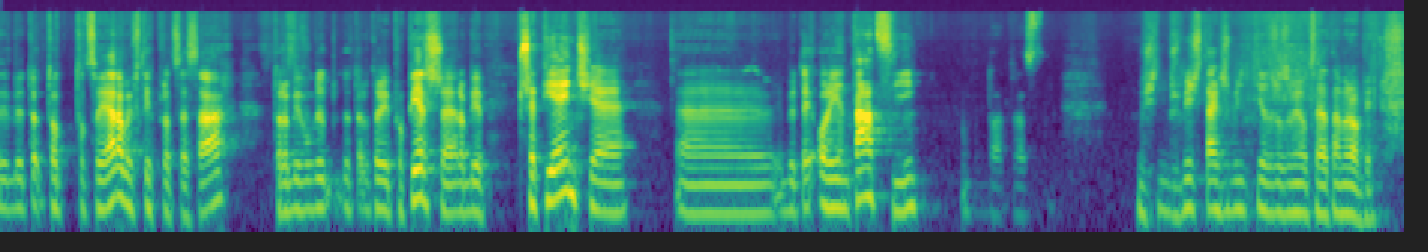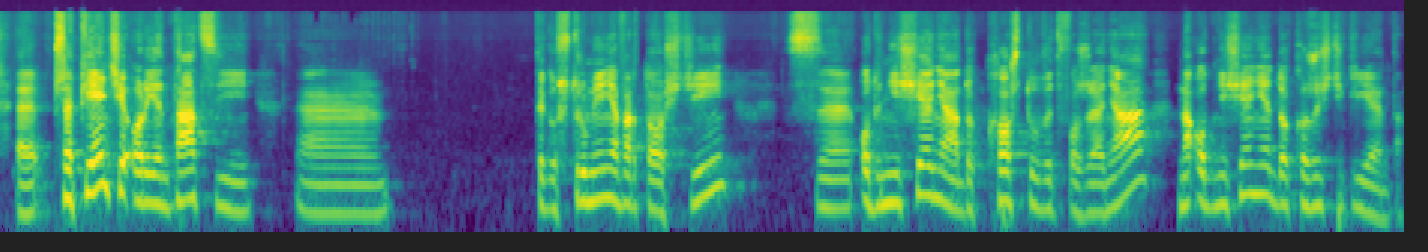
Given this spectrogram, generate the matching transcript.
jakby to, to, to, co ja robię w tych procesach, to robię w ogóle, to, robię po pierwsze, robię przepięcie e, tej orientacji, teraz musi brzmieć tak, żeby nikt nie zrozumiał, co ja tam robię, e, przepięcie orientacji e, tego strumienia wartości z odniesienia do kosztu wytworzenia na odniesienie do korzyści klienta.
